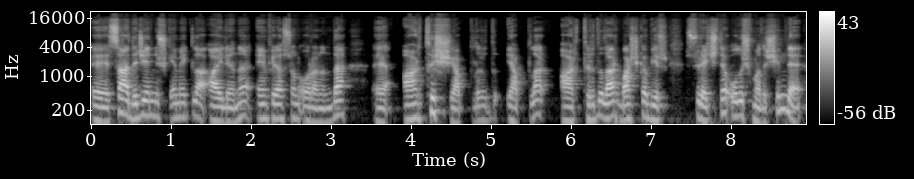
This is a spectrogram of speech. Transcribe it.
e, sadece en düşük emekli aylığını enflasyon oranında e, artış yaptılar, yaptılar, artırdılar. Başka bir süreçte oluşmadı. Şimdi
